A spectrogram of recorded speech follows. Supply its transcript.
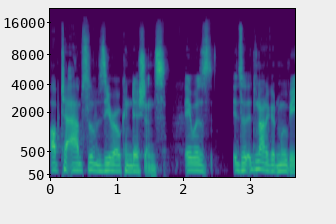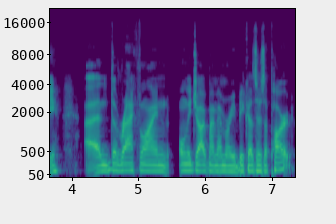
up to absolute zero conditions. It was it's, it's not a good movie. And the rack line only jogged my memory because there's a part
